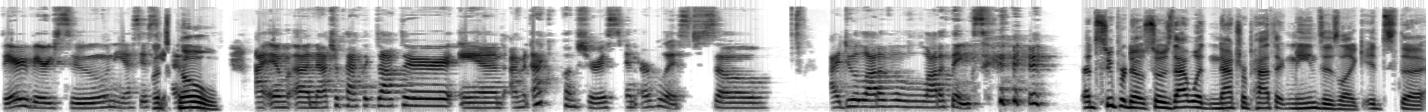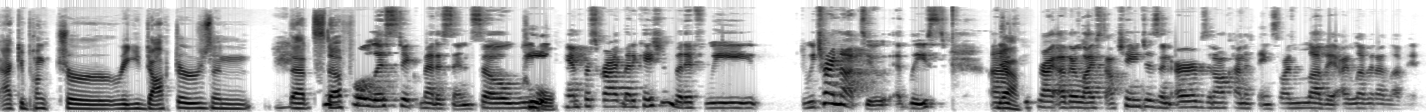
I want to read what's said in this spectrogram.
very very soon. Yes yes let's yes. go. I am a naturopathic doctor and i'm an acupuncturist and herbalist so i do a lot of a lot of things That's super dope. So is that what naturopathic means? Is like it's the acupuncture doctors and that stuff? Holistic medicine. So we cool. can prescribe medication, but if we we try not to, at least. Um, yeah. We try other lifestyle changes and herbs and all kind of things. So I love it. I love it. I love it.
